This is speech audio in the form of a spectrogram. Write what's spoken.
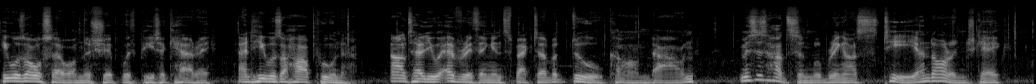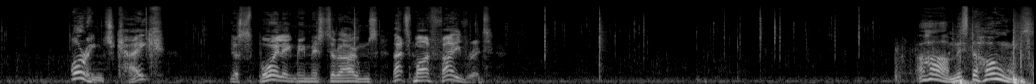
He was also on the ship with Peter Carey, and he was a harpooner. I'll tell you everything, Inspector, but do calm down. Mrs. Hudson will bring us tea and orange cake. Orange cake? You're spoiling me, Mr. Holmes. That's my favourite. Ah, Mr. Holmes.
